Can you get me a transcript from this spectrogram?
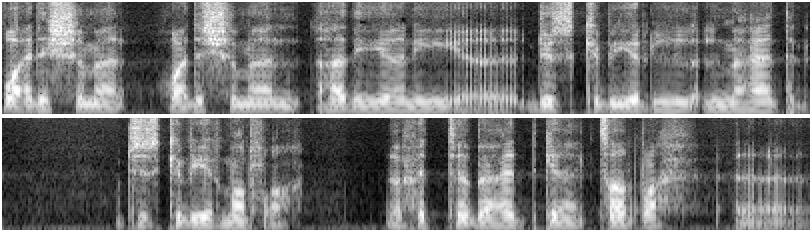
وعد الشمال. وعد الشمال هذه يعني جزء كبير للمعادن. جزء كبير مرة. حتى بعد قاعد صرح آه،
